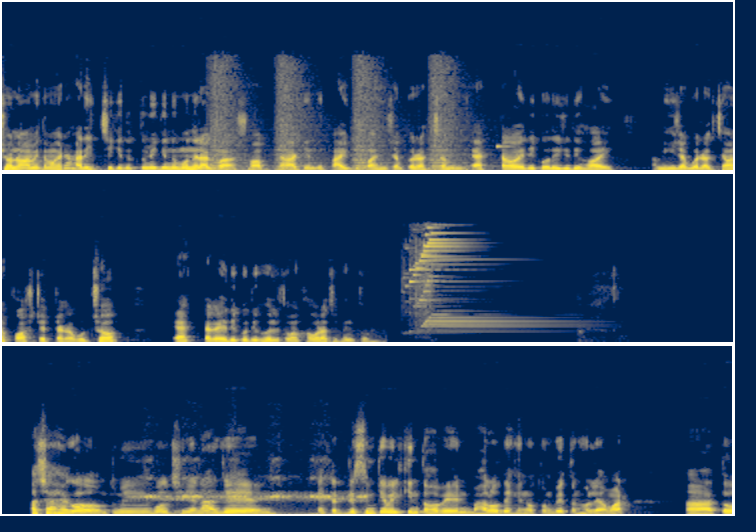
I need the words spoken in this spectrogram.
শোনো, আমি তোমাকে টাকা দিচ্ছি, কিন্তু তুমি কিন্তু মনে রাখবা, সব টাকা কিন্তু পাই টু পাই হিসাব করে রাখছি আমি। এক টাকা এদিক ওদিক যদি হয়, আমি হিসাব করে রাখছি আমার কষ্টের টাকা, বুঝছ? এক টাকা এদিক ওদিক হলে তোমার খবর আছে কিন্তু। আচ্ছা হ্যাঁ গো, তুমি বলছিলে না যে একটা ড্রেসিং টেবিল কিনতে হবে, ভালো দেখে নতুন বেতন হলে আমার। তো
